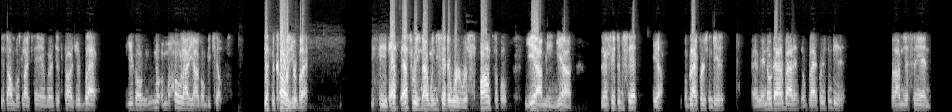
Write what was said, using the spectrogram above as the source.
it's almost like saying, well, just because you're black, you're gonna a whole lot of y'all gonna be killers just because you're black. You see, that's that's the reason I when you said the word responsible. Yeah, I mean, yeah, that fifty percent. Yeah, a black person did it. And no doubt about it. a black person did it. But I'm just saying,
